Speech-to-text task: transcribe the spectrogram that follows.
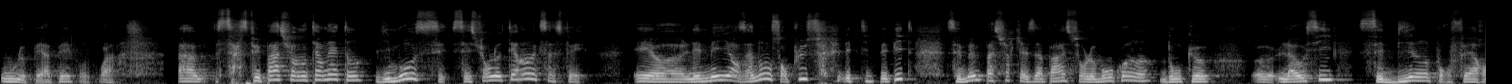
ou le PAP, voilà. Euh, ça se fait pas sur Internet. Hein. L'IMO, c'est sur le terrain que ça se fait. Et euh, les meilleures annonces, en plus, les petites pépites, c'est même pas sûr qu'elles apparaissent sur le bon coin. Hein. Donc euh, euh, là aussi, c'est bien pour faire,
